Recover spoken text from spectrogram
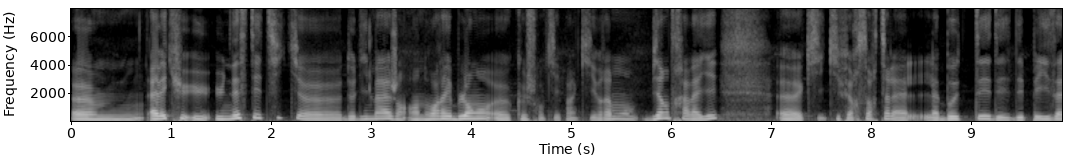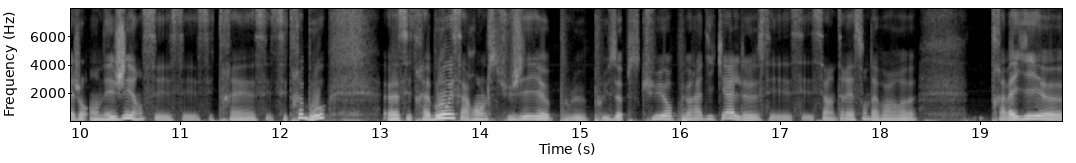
avec une esthétique de l'image en, en noir et blanc que je trouve qui est, qui est vraiment bien travaillée. Euh, qui, fait ressortir la, beauté des, paysages enneigés. Hein. C'est très, c'est très beau. Euh, c'est très beau et ça rend le sujet euh, plus, obscur, plus radical. C'est intéressant d'avoir travaillé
